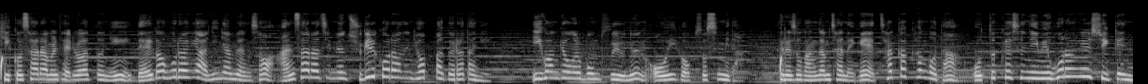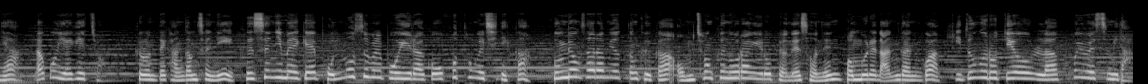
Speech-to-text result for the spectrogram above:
기껏 사람을 데려왔더니 내가 호랑이 아니냐면서 안 사라지면 죽일 거라는 협박을 하다니 이 광경을 본 부유는 어이가 없었습니다. 그래서 강감찬에게 착각한 거다. 어떻게 스님이 호랑이일 수 있겠냐? 라고 이야기했죠. 그런데 강감찬이 그 스님에게 본 모습을 보이라고 호통을 치니까 분명 사람이었던 그가 엄청 큰 호랑이로 변해서는 건물의 난간과 기둥으로 뛰어올라 포효했습니다.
